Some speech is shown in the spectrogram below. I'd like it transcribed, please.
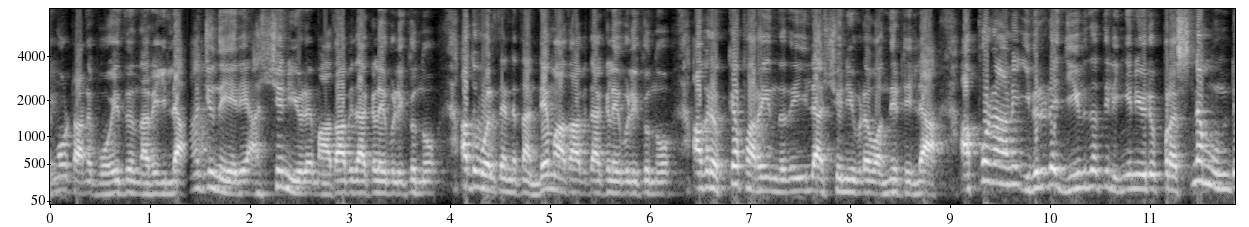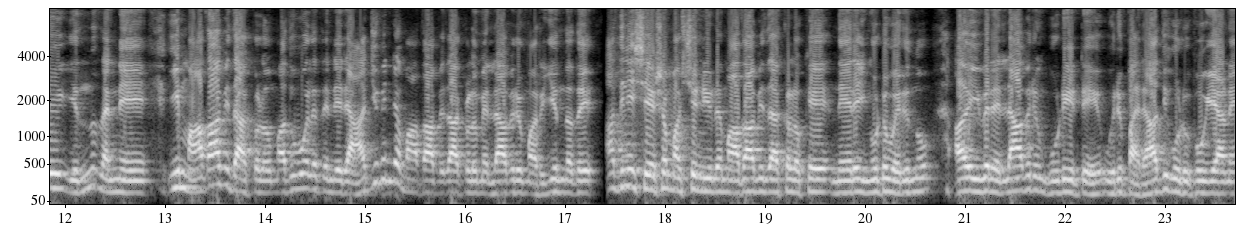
എങ്ങോട്ടാണ് പോയതെന്ന് അറിയില്ല. രാജു നേരെ അശ്വനിയുടെ മാതാപിതാക്കളെ വിളിക്കുന്നു. അതുപോലെ തന്നെ തന്റെ മാതാപിതാക്കളെ വിളിക്കുന്നു. അവരൊക്കെ പറയുന്നത് ഇല്ല അശ്വനി ഇവിടെ വന്നിട്ടില്ല. അപ്പോഴാണ് ഇവരുടെ ജീവിതത്തിൽ ഇങ്ങനെയൊരു പ്രശ്നമുണ്ട് എന്ന് തന്നെ ഈ മാതാപിതാക്കളും അതുപോലെ തന്നെ രാജുവിന്റെ മാതാപിതാക്കളും എല്ലാവരും അറിയുന്നത്. അതിനുശേഷം അശ്വനിയുടെ മാതാപിതാക്കളൊക്കെ നേരെ ഇങ്ങോട്ട് വരുന്നു. ഇവരെല്ലാവരും കൂടിയിട്ട് ഒരു പരാതി കൊടുക്കുകയാണ്.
